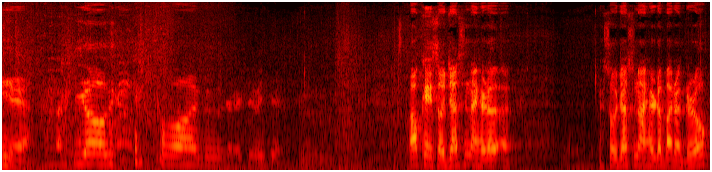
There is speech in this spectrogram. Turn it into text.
yeah. Yo, come on, dude. Okay, so Justin, I heard a. So Justin, I heard about a girl.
